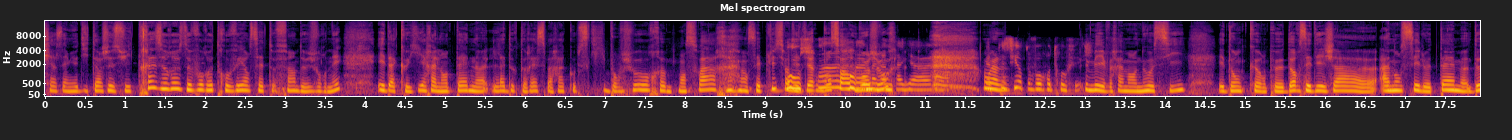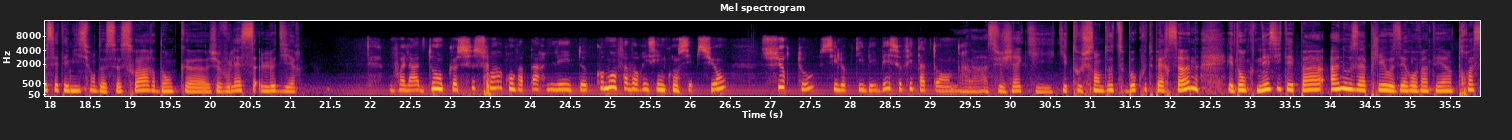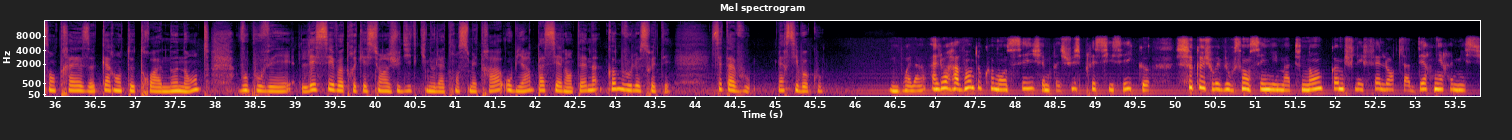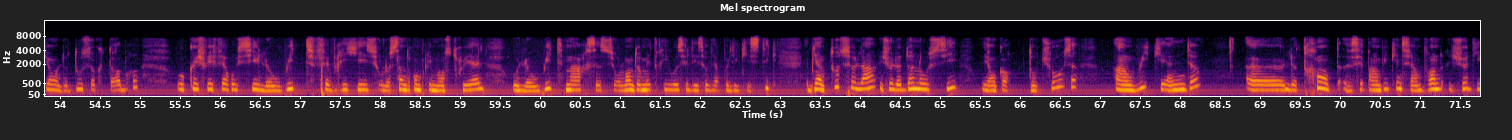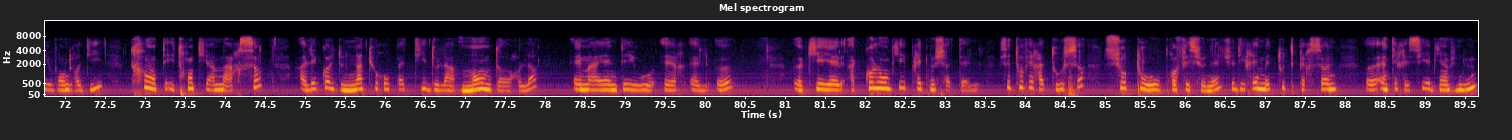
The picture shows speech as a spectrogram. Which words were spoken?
Chers amis auditeurs, je suis très heureuse de vous retrouver en cette fin de journée et d'accueillir à l'antenne la doctoresse Barakowski. Bonjour, bonsoir. On ne sait plus si on dit bonsoir ou bonjour? Un plaisir de vous retrouver. Mais vraiment, nous aussi. Et donc, on peut d'ores et déjà euh, annoncer le thème de cette émission de ce soir. Donc, euh, je vous laisse le dire. Voilà, donc ce soir, on va parler de comment favoriser une conception surtout si le petit bébé se fait attendre. Voilà, un sujet qui, touche sans doute beaucoup de personnes. Et donc, n'hésitez pas à nous appeler au 021 313 43 90. Vous pouvez laisser votre question à Judith qui nous la transmettra ou bien passer à l'antenne comme vous le souhaitez. C'est à vous. Merci beaucoup. Voilà. Alors avant de commencer, j'aimerais juste préciser que ce que je vais vous enseigner maintenant, comme je l'ai fait lors de la dernière émission le 12 octobre, ou que je vais faire aussi le 8 février sur le syndrome prémenstruel ou le 8 mars sur l'endométriose et les ovaires polykystiques, eh bien tout cela, je le donne aussi, et encore d'autres choses, un week-end, euh, le 30, c'est pas un week-end, c'est un jeudi et vendredi, 30 et 31 mars, à l'école de naturopathie de la Mandorle, M-A-N-D-O-R-L-E, euh, qui est à Colombier près de Neuchâtel. C'est ouvert à tous, surtout aux professionnels, je dirais, mais toute personne euh, intéressée est bienvenue.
